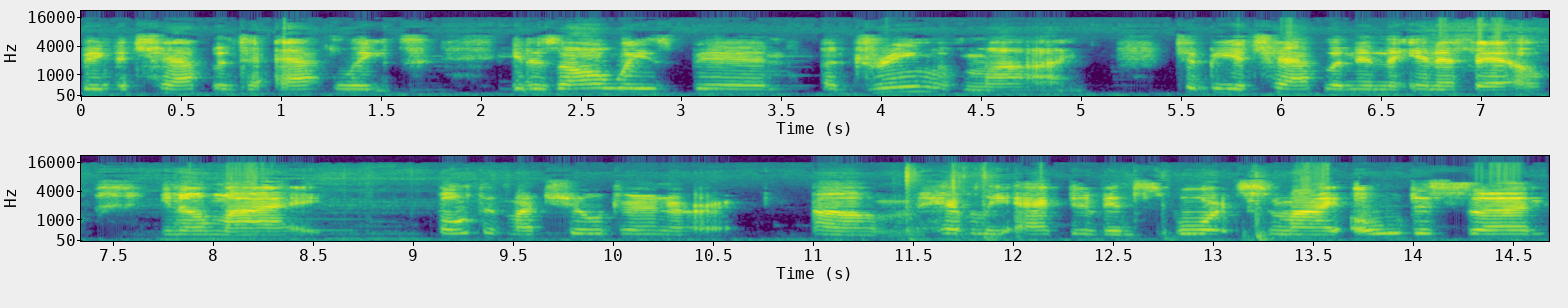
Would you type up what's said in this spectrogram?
being a chaplain to athletes. It has always been a dream of mine to be a chaplain in the NFL. You know, my both of my children are um, heavily active in sports. My oldest son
